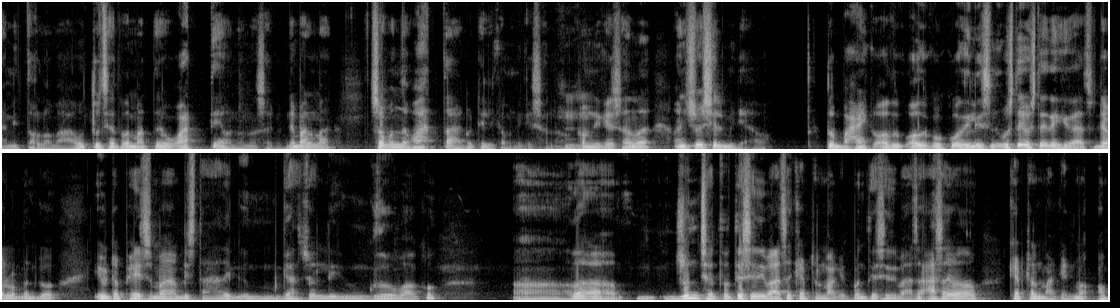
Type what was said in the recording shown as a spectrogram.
हामी तल भयो त्यो क्षेत्र मात्रै वात्तै आउन नसक्यो। नेपालमा सबभन्दा वात्त आएको टेलिकम्युनिकेसन हो। कम्युनिकेसन र अनि सोसियल मिडिया हो। त्यो बाहेक अरू अरूको कोरिलेसन उस्तै उस्तै देखिरहेको छ। डेभलपमेन्टको एउटा फेजमा बिस्तारै ग्रेजुअल्ली ग्रो भएको। र जुन क्षेत्र त्यसरी भएको छ क्यापिटल मार्केट पनि त्यसरी भएको छ। आशा गरौँ क्यापिटल मार्केटमा अब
